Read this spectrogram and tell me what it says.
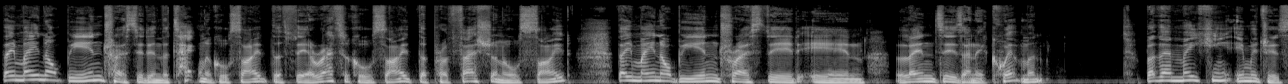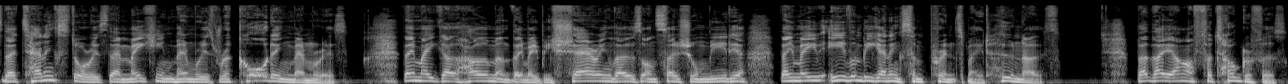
They may not be interested in the technical side, the theoretical side, the professional side. They may not be interested in lenses and equipment, but they're making images. They're telling stories. They're making memories, recording memories. They may go home and they may be sharing those on social media. They may even be getting some prints made. Who knows? but they are photographers.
